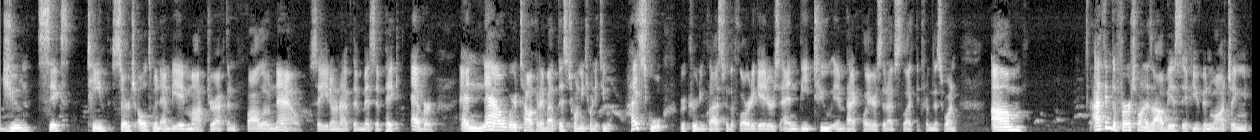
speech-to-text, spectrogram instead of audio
June 16th. Search Ultimate NBA Mock Draft and follow now so you don't have to miss a pick ever. And now we're talking about this 2022 high school recruiting class for the Florida Gators and the two impact players that I've selected from this one. Um, I think the first one is obvious if you've been watching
